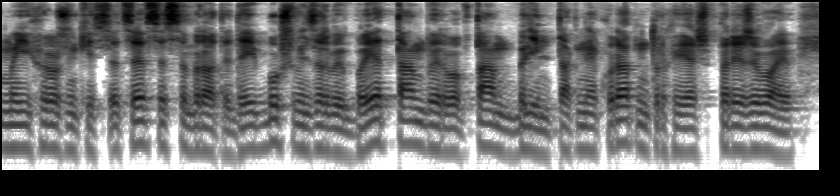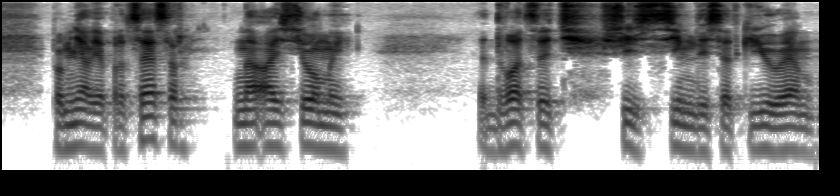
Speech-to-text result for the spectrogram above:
мої хорошенькі, це, все собрати. Дай Бог, що він зробив. Бо я там вирвав, там, блін, так неакуратно, трохи я ж переживаю. Поміняв я процесор на i7 2670 QM.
